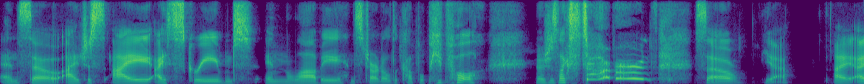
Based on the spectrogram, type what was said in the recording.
And so I just I I screamed in the lobby and startled a couple people. And I was just like Starburns. So yeah, I I,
